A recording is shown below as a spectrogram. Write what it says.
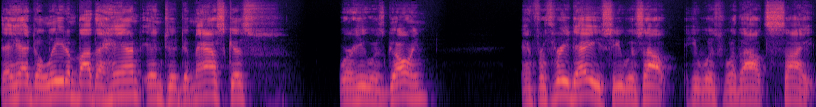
They had to lead him by the hand into Damascus, where he was going. And for three days he was out, he was without sight.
